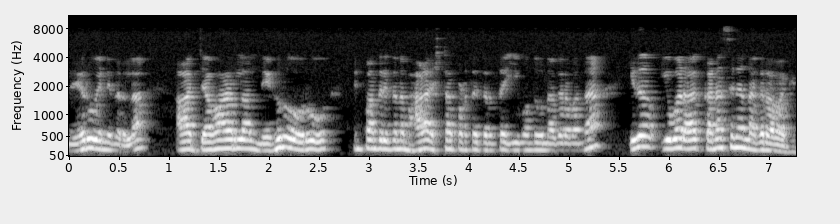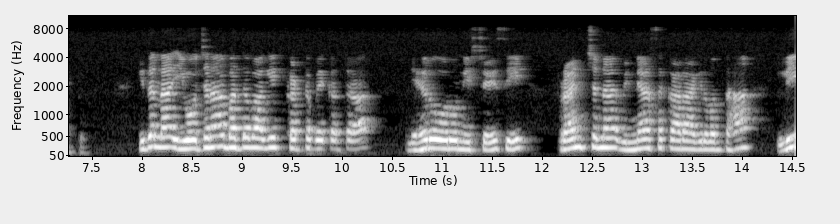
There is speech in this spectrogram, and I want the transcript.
ನೆಹರು ಏನಿದಾರಲ್ಲ, ಆ ಜವಾಹರ್ಲಾಲ್ ನೆಹರು ಅವರು ಏನಪ್ಪಾ ಅಂದ್ರೆ ಇದನ್ನ ಬಹಳ ಇಷ್ಟಪಡ್ತಾ ಇದ್ರಂತ ಈ ಒಂದು ನಗರವನ್ನ. ಇದು ಇವರ ಕನಸಿನ ನಗರವಾಗಿತ್ತು. ಇದನ್ನ ಯೋಜನಾಬದ್ಧವಾಗಿ ಕಟ್ಟಬೇಕಂತ ನೆಹರು ಅವರು ನಿಶ್ಚಯಿಸಿ, ಫ್ರೆಂಚ್ನ ವಿನ್ಯಾಸಕಾರ ಆಗಿರುವಂತಹ ಲೀ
